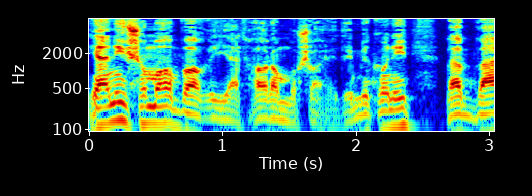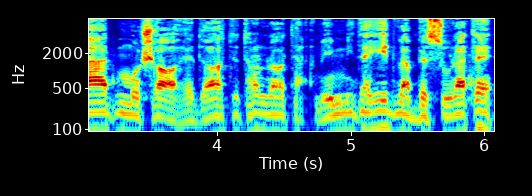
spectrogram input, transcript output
یعنی شما واقعیت ها را مشاهده می کنید و بعد مشاهداتتان را تعمین می دهید و به صورت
